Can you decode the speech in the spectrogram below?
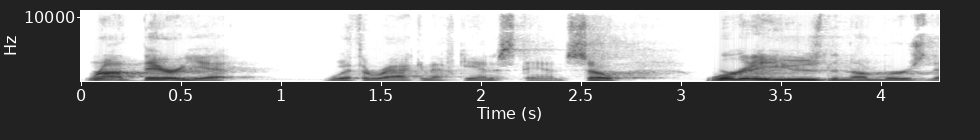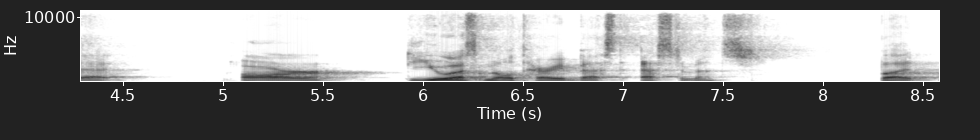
We're not there yet with Iraq and Afghanistan. So we're going to use the numbers that are the U.S. military best estimates. But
